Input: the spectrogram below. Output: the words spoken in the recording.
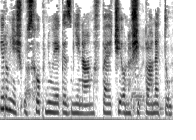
je rovněž uschopňuje ke změnám v péči o naši planetu.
